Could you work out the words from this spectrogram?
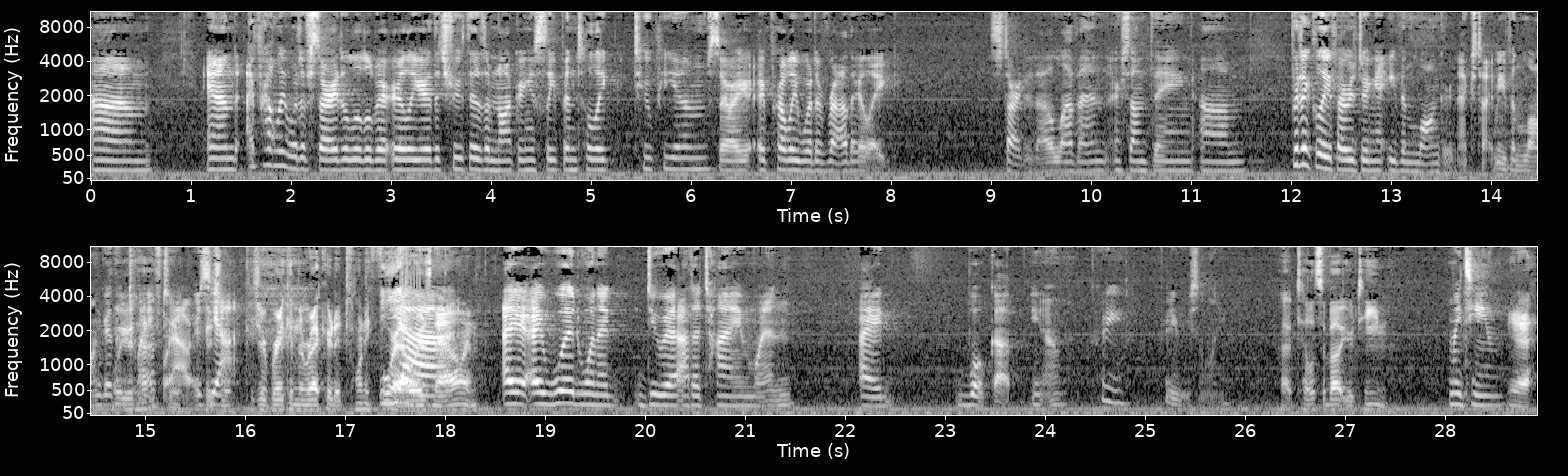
Um, and I probably would have started a little bit earlier. The truth is, I'm not going to sleep until like 2 p.m. So I, I probably would have rather like started at 11 or something. Um, particularly if I was doing it even longer next time, even longer than you'd 24 to hours. because Yeah. you're, 'cause you're breaking the record at 24 Yeah. hours now, and I, I would want to do it at a time when I woke up, you know, pretty pretty recently. uh, tell us about your team. My team. Yeah,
